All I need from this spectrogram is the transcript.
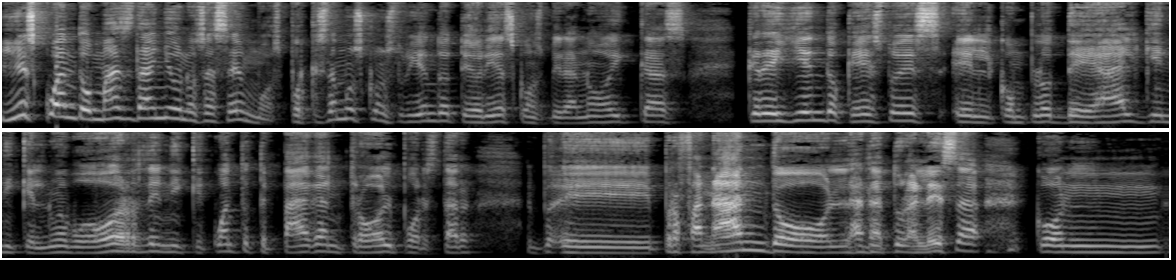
y es cuando más daño nos hacemos, porque estamos construyendo teorías conspiranoicas, creyendo que esto es el complot de alguien y que el nuevo orden y que cuánto te pagan troll por estar eh, profanando la naturaleza con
